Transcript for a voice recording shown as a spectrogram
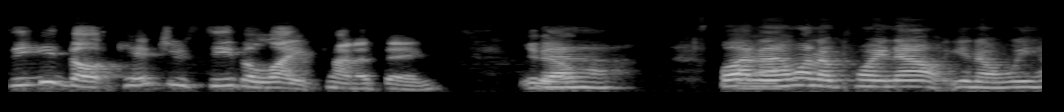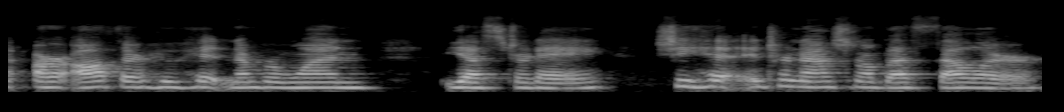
see the can't you see the light kind of thing? You know? Yeah. Well, yeah. and I want to point out, you know, we our author who hit number one yesterday, she hit international bestseller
